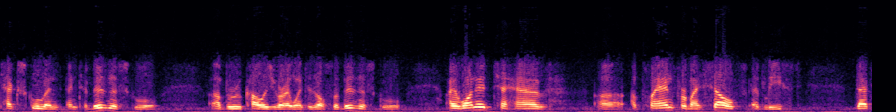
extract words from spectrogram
tech school and, and to business school, uh, Baruch College, where I went, is also a business school. I wanted to have uh, a plan for myself, at least, that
